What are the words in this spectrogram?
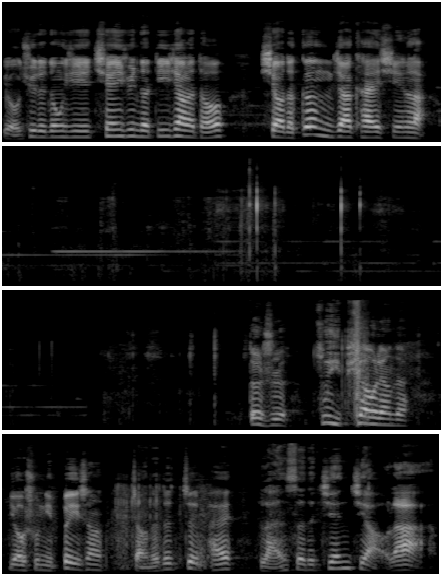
有趣的东西谦逊的低下了头，笑得更加开心了。但是最漂亮的要数你背上长着的这排蓝色的尖角了。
